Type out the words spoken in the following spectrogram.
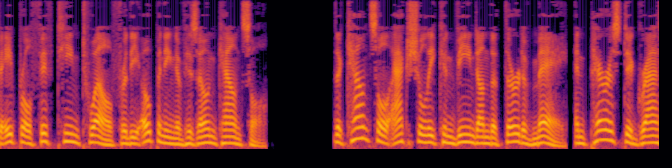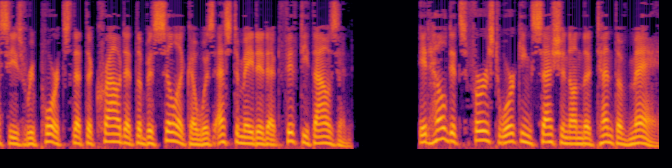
April 1512 for the opening of his own council. The council actually convened on 3 May, and Paris de Grassis reports that the crowd at the basilica was estimated at 50,000. It held its first working session on 10 May.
